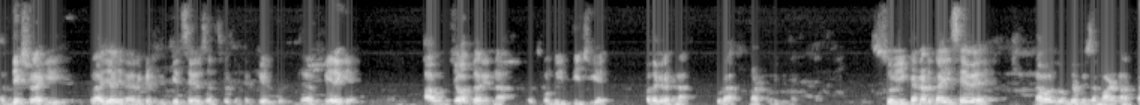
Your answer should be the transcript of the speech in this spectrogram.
ಅಧ್ಯಕ್ಷರಾಗಿ ರಾಜಾಜಿನಗರ ಘಟಕಕ್ಕೆ ಸೇವೆ ಸಲ್ಲಿಸಬೇಕಂತ ಕೇಳ್ಕೊಟ್ಟಿದ್ದ ಮೇರೆಗೆ ಆ ಒಂದು ಜವಾಬ್ದಾರಿಯನ್ನು ಹೊತ್ಕೊಂಡು ಇತ್ತೀಚೆಗೆ ಪದಗ್ರಹಣ ಕೂಡ ಮಾಡ್ಕೊಂಡಿದ್ದೀನಿ. ಸೊ ಈ ಕನ್ನಡ ತಾಯಿ ಸೇವೆ ನಾವಾದ್ರೂ ಒಂದು ದಿವಸ ಮಾಡೋಣ ಅಂತ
